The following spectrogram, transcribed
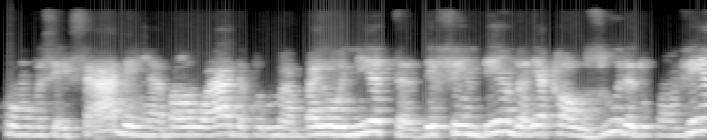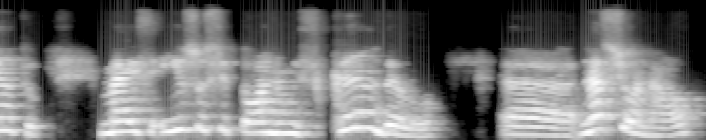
como vocês sabem, abauroada por uma baioneta defendendo ali a clausura do convento, mas isso se torna um escândalo uh, nacional.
